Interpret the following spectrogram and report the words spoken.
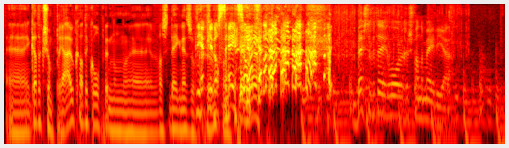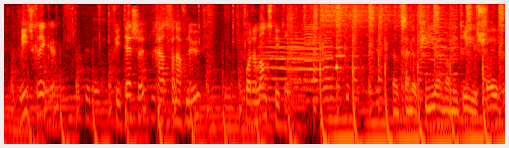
Eh, ik had ook zo'n pruik had ik op en dan eh, was het denk ik net zo Die heb je nog steeds op. Beste vertegenwoordigers van de media. Niet schrikken. Vitesse gaat vanaf nu voor de landstitel. Dat zijn er vier en dan die drie is zeven.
